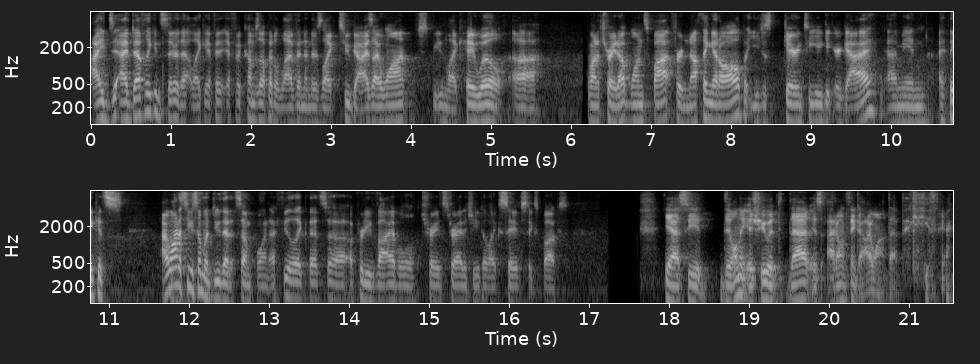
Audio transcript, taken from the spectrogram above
I, d- I definitely consider that like if it, if it comes up at 11 and there's like two guys I want just being like hey Will uh, want to trade up one spot for nothing at all, but you just guarantee you get your guy. I mean, I think it's. I want to see someone do that at some point. I feel like that's a, a pretty viable trade strategy to like save six bucks. Yeah. See, the only issue with that is I don't think I want that pick either.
